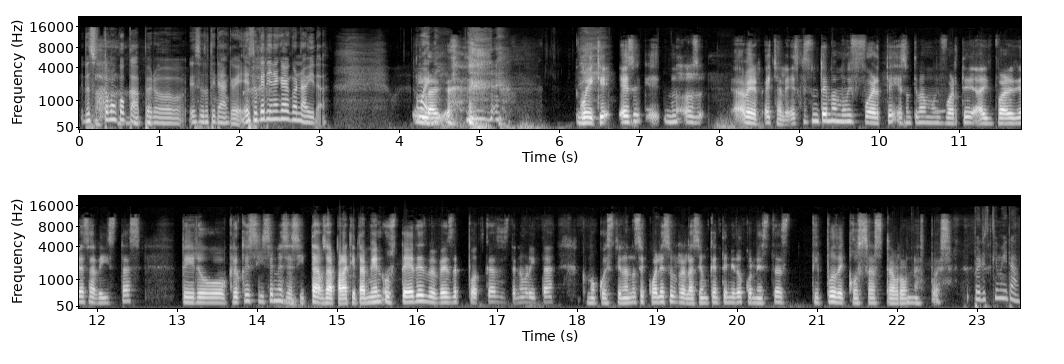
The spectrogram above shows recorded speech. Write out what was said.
entonces tomo coca, pero eso no tiene nada que ver. Eso que tiene que ver con Navidad. Bueno. Güey, que es... a ver, échale. Es que es un tema muy fuerte, es un tema muy fuerte. Hay varias aristas, pero creo que sí se necesita. O sea, para que también ustedes, bebés de podcast, estén ahorita como cuestionándose cuál es su relación que han tenido con este tipo de cosas cabronas, pues. Pero es que mira,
